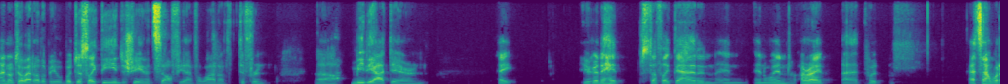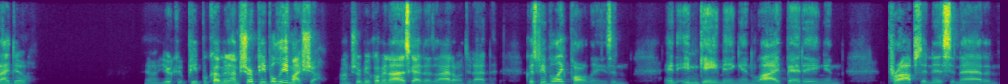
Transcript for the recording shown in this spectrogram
I don't talk about other people, but just like the industry in itself, you have a lot of different uh, media out there, and hey, you're going to hit stuff like that and and and win. All right, uh, but that's not what I do. You know, you're people coming. I'm sure people leave my show. I'm sure people come in. Oh, this guy does. I don't do that because people like parlays and and in gaming and live betting and props and this and that and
